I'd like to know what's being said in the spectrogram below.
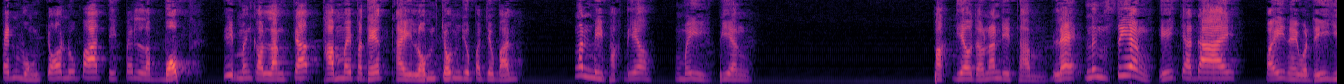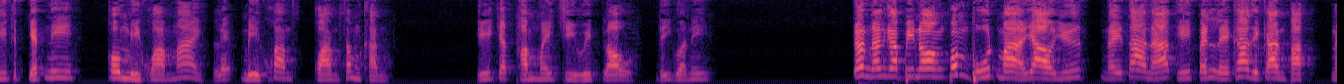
เป็นวงจรอุบาทที่เป็นระบบ ที่มันกำลังจะทำให้ประเทศไทยล้มจมอยู่ปัจจุบัน มันมีผักเดียว มีเพียง ผักเดียวเท่านั้นที่ทำและหนึ่งเสี้ยงที่จะได้ไปในวันที่ 27 นี้ก็มีความหมายและมีความความสำคัญ ที่จะทำให้ชีวิตเราดีกว่านี้ดังนั้นครับพี่น้องผมพูดมายาวยืดในท่านะที่เป็นเลขาธิการพักใน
